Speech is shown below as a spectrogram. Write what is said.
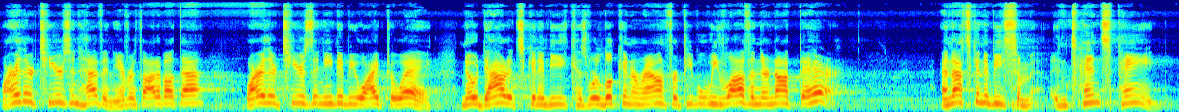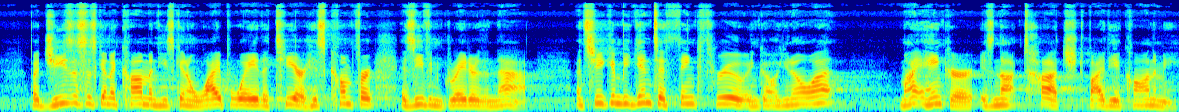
Why are there tears in heaven? You ever thought about that? Why are there tears that need to be wiped away? No doubt it's going to be because we're looking around for people we love and they're not there. And that's going to be some intense pain. But Jesus is going to come and he's going to wipe away the tear. His comfort is even greater than that. And so you can begin to think through and go, you know what? My anchor is not touched by the economy,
